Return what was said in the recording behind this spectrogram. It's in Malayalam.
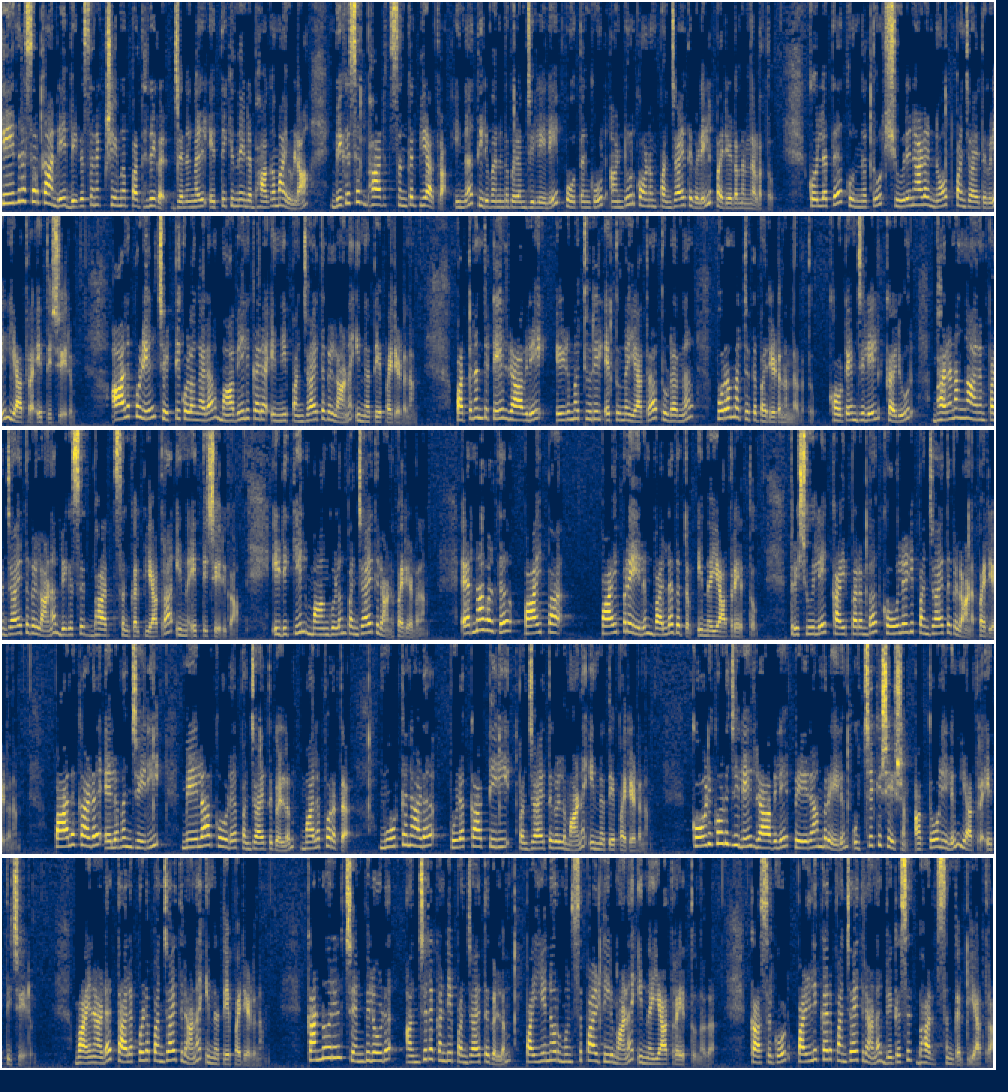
കേന്ദ്ര സർക്കാരിന്റെ വികസനക്ഷേമ പദ്ധതികൾ ജനങ്ങളിൽ എത്തിക്കുന്നതിന്റെ ഭാഗമായുള്ള വികസിത് ഭാരത് സങ്കല്പ് യാത്ര ഇന്ന് തിരുവനന്തപുരം ജില്ലയിലെ പോത്തൻകോട് അണ്ടൂർകോണം പഞ്ചായത്തുകളിൽ പര്യടനം നടത്തും. കൊല്ലത്ത് കുന്നത്തൂർ ശൂരനാട് നോർത്ത് പഞ്ചായത്തുകളിൽ യാത്ര എത്തിച്ചേരും. ആലപ്പുഴയിൽ ചെട്ടിക്കുളങ്ങര മാവേലിക്കര എന്നീ പഞ്ചായത്തുകളിലാണ് ഇന്നത്തെ പര്യടനം. പത്തനംതിട്ടയിൽ രാവിലെ എഴുമറ്റൂരിൽ എത്തുന്ന യാത്ര തുടർന്ന് പുറമറ്റത്ത് പര്യടനം നടത്തും. കോട്ടയം ജില്ലയിൽ കരൂർ ഭരണങ്ങാനം പഞ്ചായത്തുകളിലാണ് വികസിത് ഭാരത് സങ്കല്പ് യാത്ര ഇന്ന് എത്തിച്ചേരുക. ഇടുക്കിയിൽ മാങ്കുളം പഞ്ചായത്തിലാണ് പര്യടനം. എറണാകുളത്ത് പായ്പ പായ്പ്രയിലും വല്ലകത്തും ഇന്ന് യാത്രയെത്തും. തൃശൂരിലെ കൈപ്പറമ്പ് കോലഴി പഞ്ചായത്തുകളാണ് പര്യടനം. പാലക്കാട് എലവഞ്ചേരി മേലാർക്കോട് പഞ്ചായത്തുകളിലും മലപ്പുറത്ത് മൂർക്കനാട് പുഴക്കാട്ടിരി പഞ്ചായത്തുകളിലുമാണ് ഇന്നത്തെ പര്യടനം. കോഴിക്കോട് ജില്ലയിൽ രാവിലെ പേരാമ്പ്രയിലും ഉച്ചയ്ക്ക് ശേഷം അത്തോളിയിലും യാത്ര എത്തിച്ചേരും. വയനാട് തലപ്പുഴ പഞ്ചായത്തിലാണ് ഇന്നത്തെ പര്യടനം. കണ്ണൂരിൽ ചെമ്പിലോട് അഞ്ചരക്കണ്ടി പഞ്ചായത്തുകളിലും പയ്യന്നൂർ മുനിസിപ്പാലിറ്റിയിലുമാണ് ഇന്ന് യാത്ര എത്തുന്നത് കാസർഗോഡ് പള്ളിക്കര പഞ്ചായത്തിലാണ് വികസിത് ഭാരത് സങ്കല്പ് യാത്ര.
